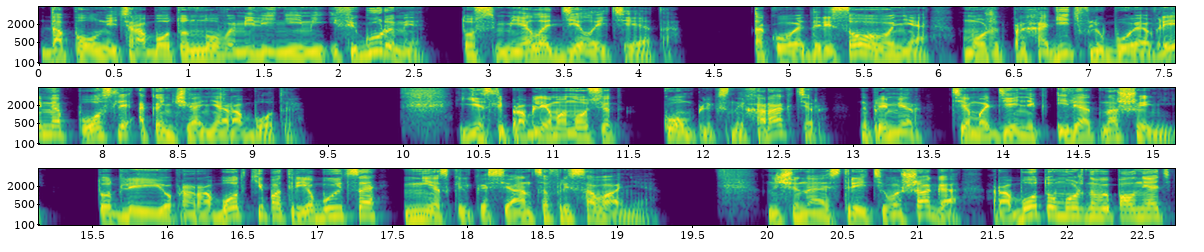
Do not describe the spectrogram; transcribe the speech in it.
дополнить работу новыми линиями и фигурами, то смело делайте это. Такое дорисовывание может проходить в любое время после окончания работы. Если проблема носит комплексный характер, например, тема денег или отношений, то для ее проработки потребуется несколько сеансов рисования. Начиная с третьего шага, работу можно выполнять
